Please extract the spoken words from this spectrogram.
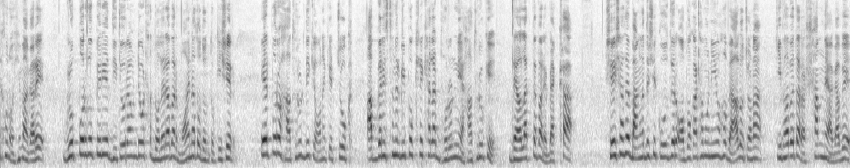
এখনও হিমাগারে। গ্রুপ পর্ব পেরিয়ে দ্বিতীয় রাউন্ডে ওঠা দলের আবার ময়নাতদন্ত কিসের? এরপরও হাথুরুর দিকে অনেকের চোখ। আফগানিস্তানের বিপক্ষে খেলার ধরন নিয়ে হাথুরুকে দেওয়া লাগতে পারে ব্যাখ্যা। সেই সাথে বাংলাদেশি কোচদের অবকাঠামো নিয়েও হবে আলোচনা। কীভাবে তারা সামনে আগাবে?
